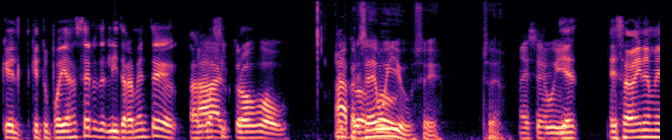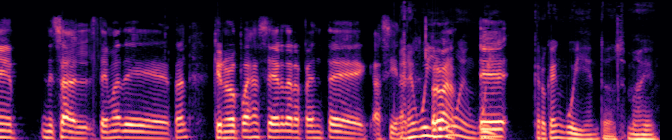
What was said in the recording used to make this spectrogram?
que, que tú podías hacer literalmente algo ah, El crossbow. Ah, pero ese de Wii U, sí. Sí. Ese Wii U. esa vaina me, o sea, el tema de tal, que no lo puedes hacer de repente así. ¿no? ¿Era en Wii U o en Wii? Eh, creo que en Wii, entonces, más bien.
